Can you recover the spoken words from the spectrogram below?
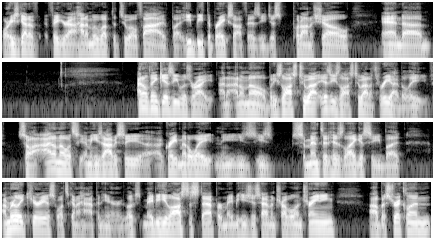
or he's got to figure out how to move up to 205. But he beat the brakes off Izzy, just put on a show. And um, I don't think Izzy was right. I don't, I don't, know, but he's lost two out. Izzy's lost two out of three, I believe. So I, don't know what's. I mean, he's obviously a, a great middleweight, and he, he's he's cemented his legacy, but I'm really curious what's going to happen here. It looks maybe he lost a step, or maybe he's just having trouble in training. Uh, but Strickland,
